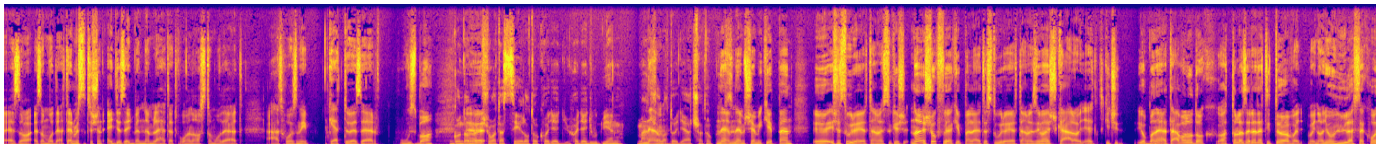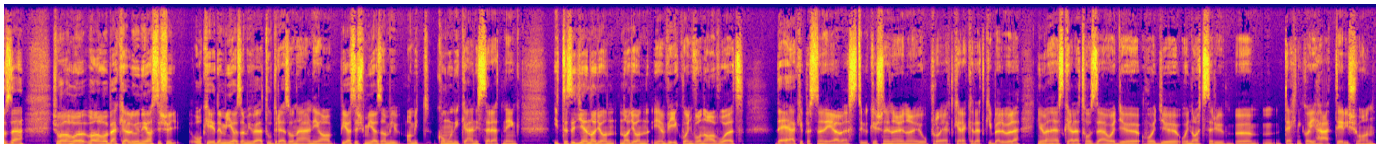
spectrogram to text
ez a, ez a modell. Természetesen egy az egyben nem lehetett volna azt a modellt áthozni 2020-ba. Gondolom, hogy is volt ez célotok, hogy egy, hogy egy ilyen másolatot gyártsatok. Persze. Nem, nem, semmiképpen. És ezt újraértelmeztük, és nagyon sokféleképpen lehet ezt újraértelmezni. Van egy skála, hogy egy kicsit jobban eltávolodok attól az eredetitől, vagy, vagy nagyon hű leszek hozzá, és valahol, valahol be kell ülni azt is, hogy oké, okay, de mi az, amivel tud rezonálni a piac, és mi az, ami, amit kommunikálni szeretnénk. Itt ez egy ilyen nagyon, nagyon ilyen vékony vonal volt, de elképesztően élveztük, és nagyon-nagyon jó projekt kerekedett ki belőle. Nyilván ez kellett hozzá, hogy, hogy, hogy nagyszerű technikai háttér is van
